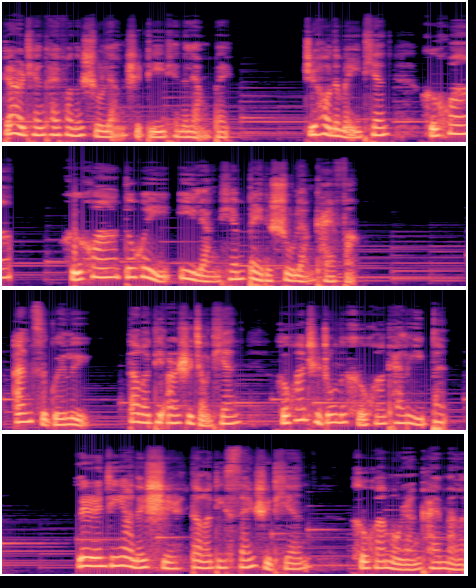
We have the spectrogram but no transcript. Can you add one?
第二天开放的数量是第一天的两倍，之后的每一天，荷花，荷花都会以一两天倍的数量开放。按此规律。到了第二十九天，荷花池中的荷花开了一半。令人惊讶的是，到了第三十天，荷花猛然开满了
